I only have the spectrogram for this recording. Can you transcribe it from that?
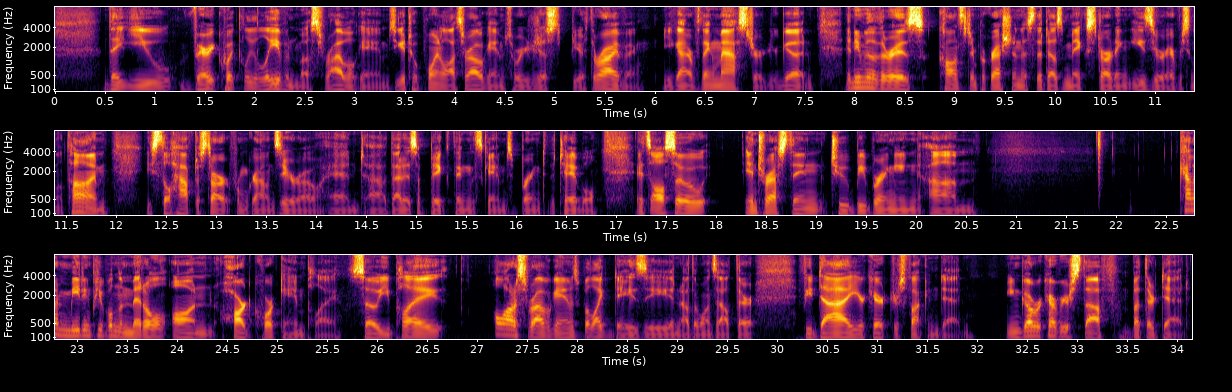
that you very quickly leave in most survival games. You get to a point in a lot of survival games where you're just you're thriving. You got everything mastered. You're good. And even though there is constant progression in this that does make starting easier every single time, you still have to start from ground zero, and uh, that is a big thing this game's bring to the table. It's also interesting to be bringing. Um, kind of meeting people in the middle on hardcore gameplay. So you play a lot of survival games, but like DayZ and other ones out there, if you die, your character's fucking dead. You can go recover your stuff, but they're dead.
